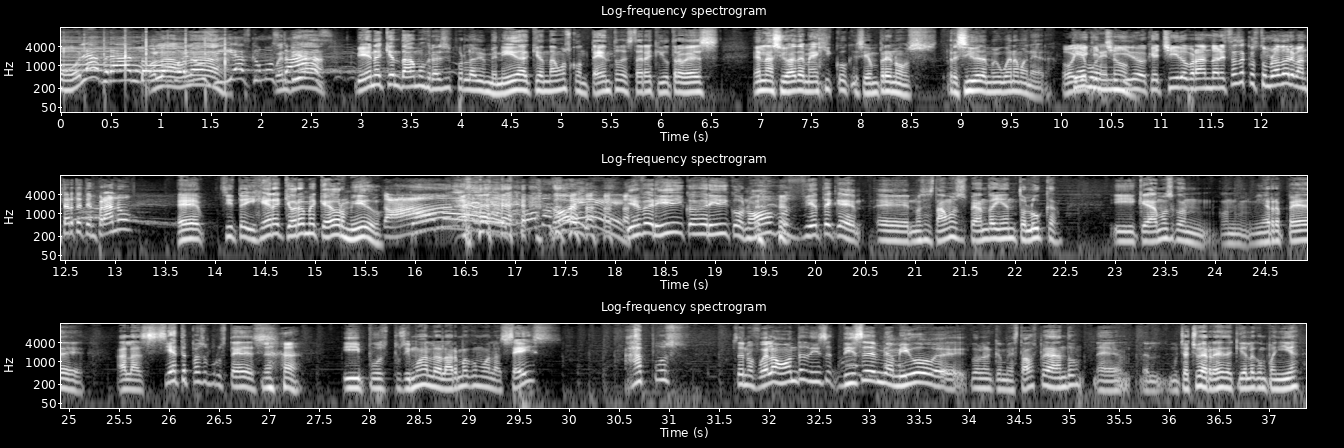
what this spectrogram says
Hola, Brandon. Hola, hola. Buenos días, ¿cómo Buen estás? día. Bien, aquí andamos, gracias por la bienvenida. Aquí andamos contentos de estar aquí otra vez en la Ciudad de México, que siempre nos recibe de muy buena manera. Oye, Qué qué, bueno. chido, qué chido, Brandon. ¿Estás acostumbrado a levantarte temprano? Eh, si te dijera que ahora me quedé dormido. ¡Ah! ¿Cómo No, y, fue? y es verídico, es verídico. No, pues fíjate que eh, nos estábamos esperando ahí en Toluca y quedamos con, con mi RP de a las 7 paso por ustedes. Y pues pusimos la alarma como a las 6. Ah, pues se nos fue la onda, dice, dice mi amigo eh, con el que me estaba hospedando, eh, el muchacho de redes de aquí de la compañía,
